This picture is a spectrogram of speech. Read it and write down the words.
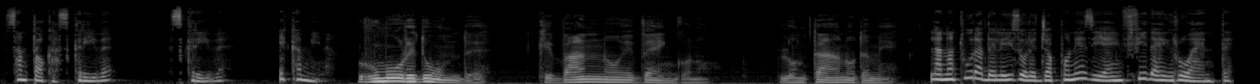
Santoka scrive, scrive e cammina. Rumore d'onde che vanno e vengono lontano da me. La natura delle isole giapponesi è infida e irruente,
